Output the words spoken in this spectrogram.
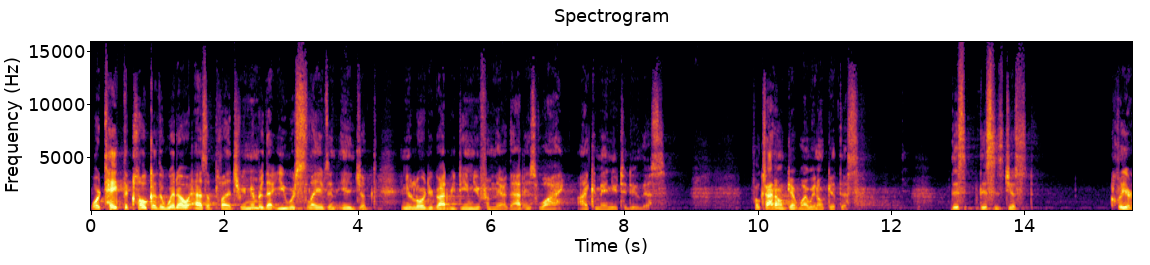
or take the cloak of the widow as a pledge. Remember that you were slaves in Egypt, and your Lord your God redeemed you from there. That is why I command you to do this. Folks, I don't get why we don't get this. This, this is just clear.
